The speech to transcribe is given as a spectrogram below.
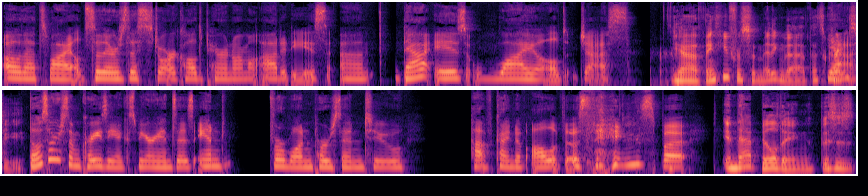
Oh, that's wild. So there's this store called Paranormal Oddities. Um, that is wild, Jess. Yeah. Thank you for submitting that. That's Yeah. crazy. Those are some crazy experiences. And for one person to have kind of all of those things. But In that building, this is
